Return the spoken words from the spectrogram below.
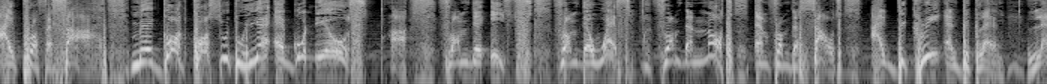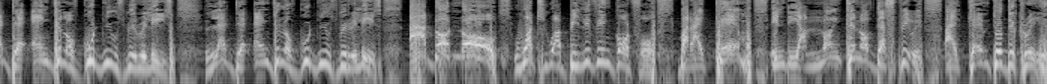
I prophesy, may God cause you to hear a good news from the east, from the west, from the north, and from the south. I decree and declare. Let the angel of good news be released. Let the angel of good news be released. Don't know what you are believing God for, but I came in the anointing of the Spirit. I came to decree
